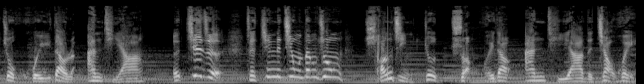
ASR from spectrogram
就回到了安提阿。而接着在今天经文当中，场景又转回到安提阿的教会，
